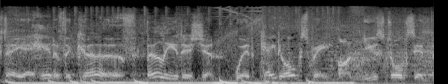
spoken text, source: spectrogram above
Stay ahead of the curve. Early edition with Kate Hawkesby on News Talk ZB.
